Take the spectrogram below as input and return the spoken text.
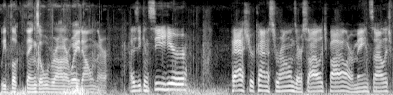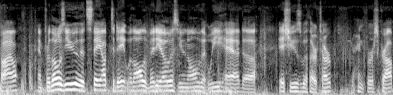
we'd look things over on our way down there. As you can see here, pasture kind of surrounds our silage pile, our main silage pile. And for those of you that stay up to date with all the videos, you know that we had uh, issues with our tarp during first crop.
